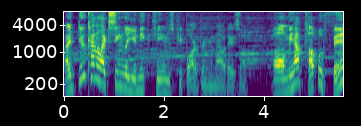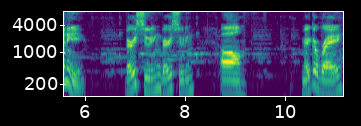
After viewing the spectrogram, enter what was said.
I do kind of like seeing the unique teams people are bringing nowadays, though. Um, we have Tapu Fini. Very suiting, very suiting. Um, Mega Ray,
